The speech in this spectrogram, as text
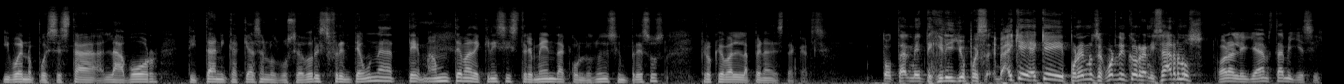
y bueno, pues esta labor titánica que hacen los boceadores frente a una tema, un tema de crisis tremenda con los medios impresos, creo que vale la pena destacarse. Totalmente, Gilillo, pues hay que, hay que ponernos de acuerdo, hay que organizarnos. Órale, ya está mi Jesse.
